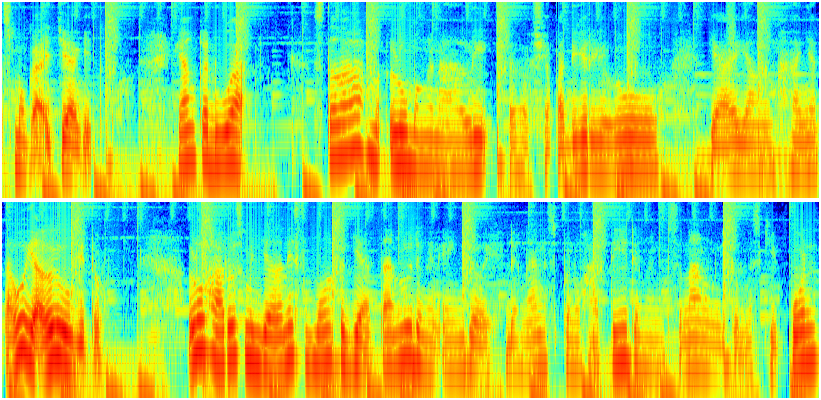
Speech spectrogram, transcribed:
semoga aja gitu. Yang kedua setelah lu mengenali uh, siapa diri lu ya yang hanya tahu ya lu gitu. Lu harus menjalani semua kegiatan lu dengan enjoy dengan sepenuh hati dengan senang gitu. Meskipun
